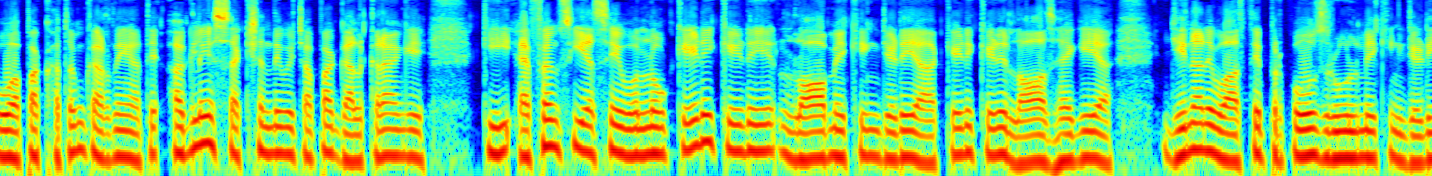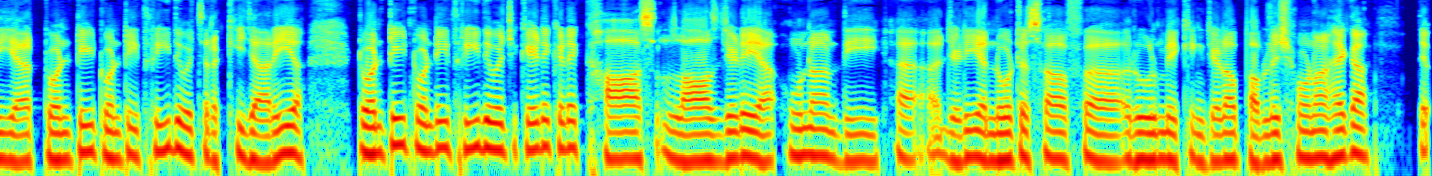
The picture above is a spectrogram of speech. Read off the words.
ਉਹ ਆਪਾਂ ਖਤਮ ਕਰਦੇ ਹਾਂ ਤੇ ਅਗਲੇ ਸੈਕਸ਼ਨ ਦੇ ਵਿੱਚ ਆਪਾਂ ਗੱਲ ਕਰਾਂਗੇ ਕਿ ਐਫਐਮਸੀਐਸਏ ਵੱਲੋਂ ਕਿਹੜੇ-ਕਿਹੜੇ ਲਾਅ ਮੇਕਿੰਗ ਜਿਹੜੇ ਆ ਕਿਹੜੇ-ਕਿਹੜੇ ਲਾਜ਼ ਹੈਗੇ ਆ ਜਿਨ੍ਹਾਂ ਦੇ ਵਾਸਤੇ ਪ੍ਰਪੋਜ਼ ਰੂਲ ਮੇਕਿੰਗ ਜਿਹੜੀ ਆ 2023 ਦੇ ਵਿੱਚ ਰੱਖੀ ਜਾ ਰਹੀ ਆ। 2023 ਦੇ ਵਿੱਚ ਕਿਹੜੇ-ਕਿਹੜੇ ਖਾਸ ਲਾਜ਼ ਜਿਹੜੇ ਆ ਉਹਨਾਂ ਦੀ ਅ, ਜਿਹੜੀ ਆ ਨੋਟਿਸ ਆਫ ਰੂਲ ਮੇਕਿੰਗ ਜਿਹੜਾ ਉਹ ਪਬਲਿਸ਼ ਹੋਣਾ ਹੈਗਾ ਤੇ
